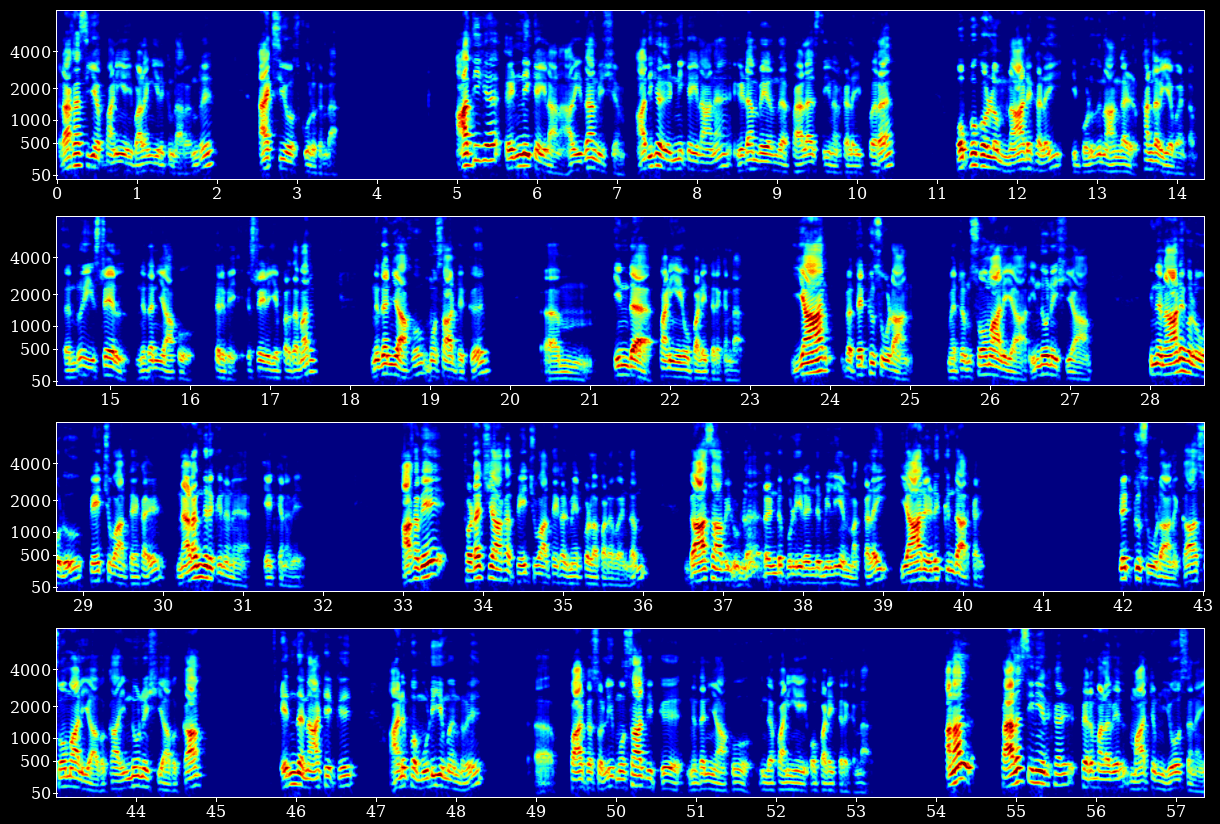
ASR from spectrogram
ரகசிய பணியை வழங்கியிருக்கின்றார் என்று ஆக்சியோஸ் கூறுகின்றார். அதிக எண்ணிக்கையிலான அதுதான் விஷயம் அதிக எண்ணிக்கையிலான இடம்பெயர்ந்த பாலஸ்தீனர்களை பெற ஒப்புக்கொள்ளும் நாடுகளை இப்பொழுது நாங்கள் கண்டறிய வேண்டும் என்று இஸ்ரேல் நிதன்யாகு தெரிவி இஸ்ரேலிய பிரதமர் நிதன்யாகு மொசாட்டுக்கு இந்த பணியை ஒப்படைத்திருக்கின்றார். யார் இப்ப தெற்கு சூடான் மற்றும் சோமாலியா இந்தோனேஷியா இந்த நாடுகளோடு பேச்சுவார்த்தைகள் நடந்திருக்கின்றன ஏற்கனவே. ஆகவே தொடர்ச்சியாக பேச்சுவார்த்தைகள் மேற்கொள்ளப்பட வேண்டும். காசாவில் உள்ள ரெண்டு புள்ளி ரெண்டு மில்லியன் மக்களை யார் எடுக்கின்றார்கள்? தெற்கு சூடானுக்கா சோமாலியாவுக்கா இந்தோனேஷியாவுக்கா எந்த நாட்டிற்கு அனுப்ப முடியும் என்று பார்க்க சொல்லி மொசாதிற்கு நிதன்யாகு இந்த பணியை ஒப்படைத்திருக்கின்றார். ஆனால் பாலஸ்தீனியர்கள் பெருமளவில் மாற்றும் யோசனை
